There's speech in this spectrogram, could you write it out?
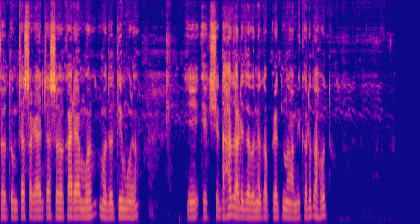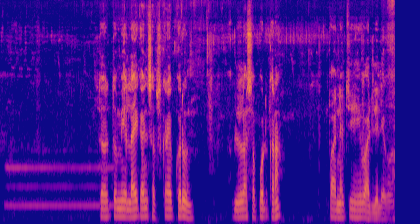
तर तुमच्या सगळ्यांच्या सहकार्यामुळं मदतीमुळं हे एकशे दहा झाडे जगण्याचा प्रयत्न आम्ही करत आहोत. तर तुम्ही लाईक आणि सबस्क्राईब करून आपल्याला सपोर्ट करा. पाण्याची हे वाढलेली आहे बघा.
